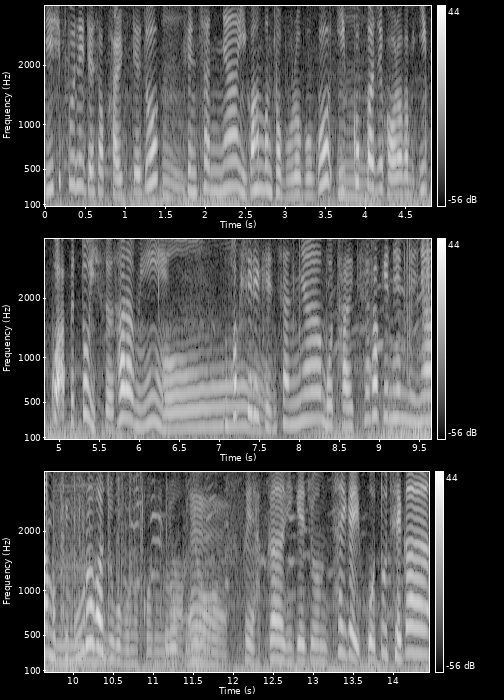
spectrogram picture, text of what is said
20분이 돼서 갈 때도 음. 괜찮냐 이거 한 번 더 물어보고 입구까지 걸어가면 입구 앞에 또 있어요 사람이 어. 뭐 확실히 괜찮냐 뭐 다 확인했느냐 뭐 그렇게 음. 물어봐주고 보냈거든요. 그렇군요. 예. 그 약간 이게 좀 차이가 있고 또 제가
